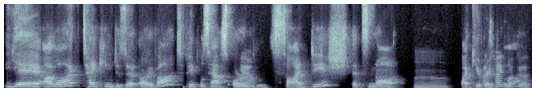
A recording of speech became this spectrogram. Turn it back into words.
Yeah, I like taking dessert over to people's house or Yeah. a good side dish that's not Mm. like your I take like a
